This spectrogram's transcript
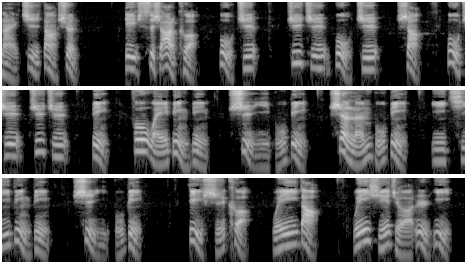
乃至大顺。第四十二课：不知，知之不知，上；不知知之，病。夫为病病，是以不病。圣人不病，以其病病，是以不病。第十课：为道，为学者日益。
